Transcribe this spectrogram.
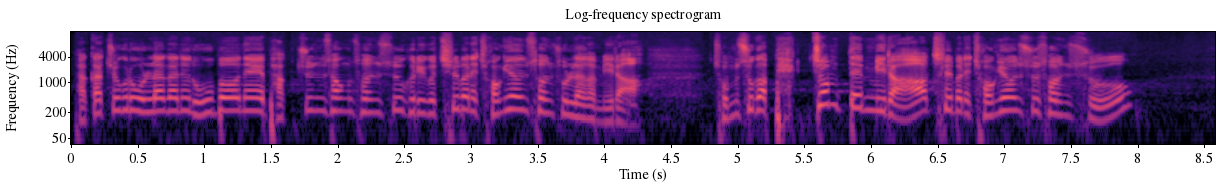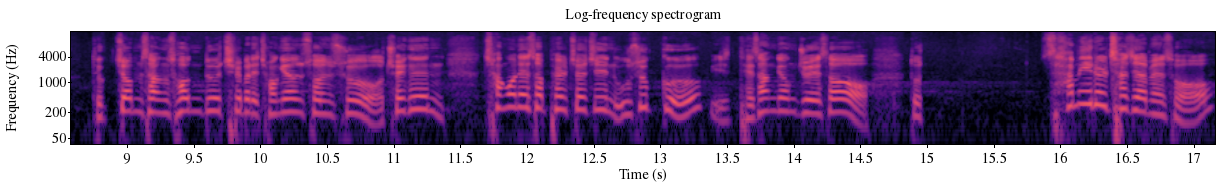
바깥쪽으로 올라가는 5번의 박준성 선수 그리고 7번의 정현수 선수 올라갑니다. 점수가 100점대입니다. 7번의 정현수 선수. 득점상 선두 7번의 정현수 선수. 최근 창원에서 펼쳐진 우수급 이 대상 경주에서 또 3위를 차지하면서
